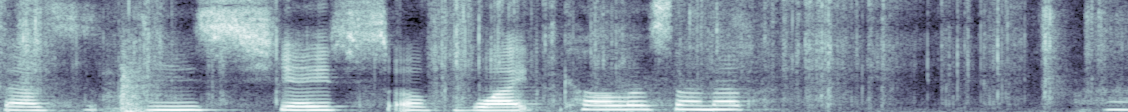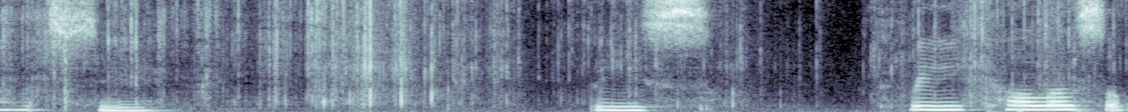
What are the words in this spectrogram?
there's these shades of white colors on it. Uh, let's see. These three colors of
